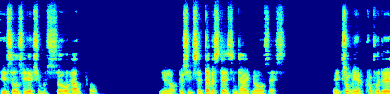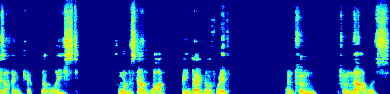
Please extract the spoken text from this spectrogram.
the association was so helpful. You know, because it's a devastating diagnosis. It took me a couple of days, I think, at least, to understand what I've been diagnosed with. And from from that, I was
